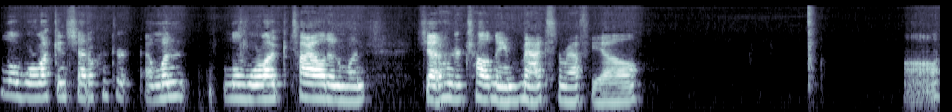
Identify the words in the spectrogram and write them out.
Little warlock and Shadowhunter. And one little warlock child and one Shadowhunter child named Max and Raphael. Aw.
